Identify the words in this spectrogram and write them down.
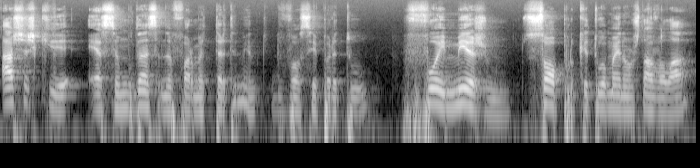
Achas que essa mudança na forma de tratamento de você para tu foi mesmo só porque a tua mãe não estava lá?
